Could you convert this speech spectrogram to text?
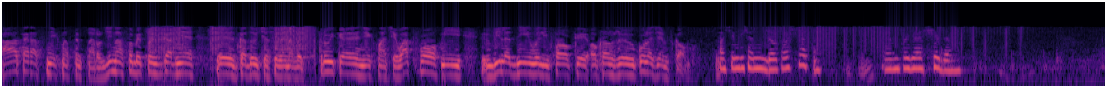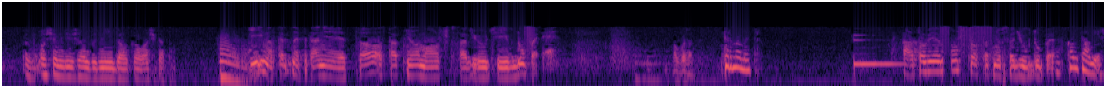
A teraz niech następna rodzina sobie coś zgadnie. Y, Zgadujcie sobie nawet w trójkę, niech macie łatwo. Mi w ile dni Willy Fogg y, okrążył kulę ziemską? 80 dni dookoła świata. Ja bym powiedziała 7. W 80 dni dookoła świata. I następne pytanie, co ostatnio mąż wsadził ci w dupę? Małgorzata. Termometr. A tobie mąż co ostatnio wsadził w dupę? Kątomierz.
